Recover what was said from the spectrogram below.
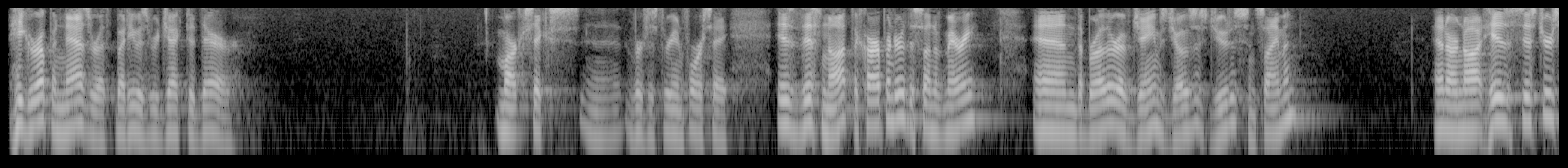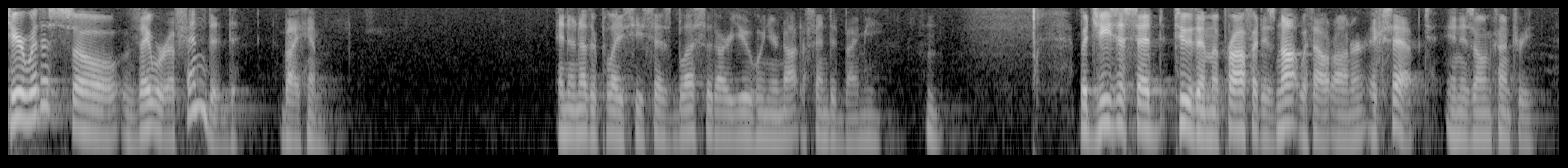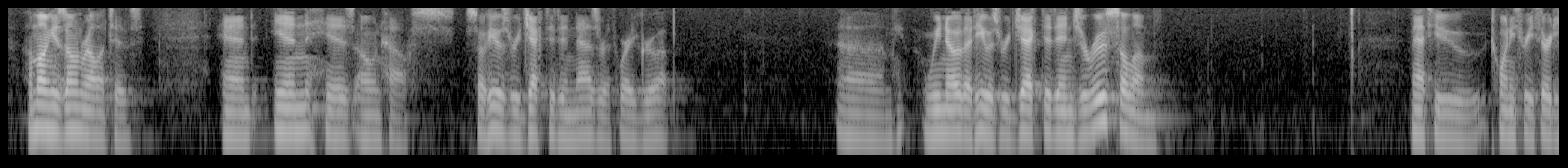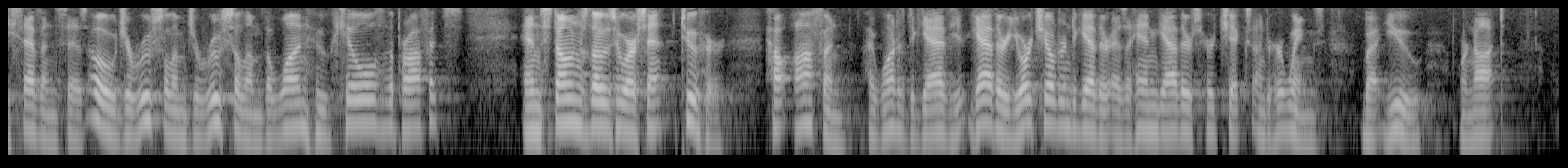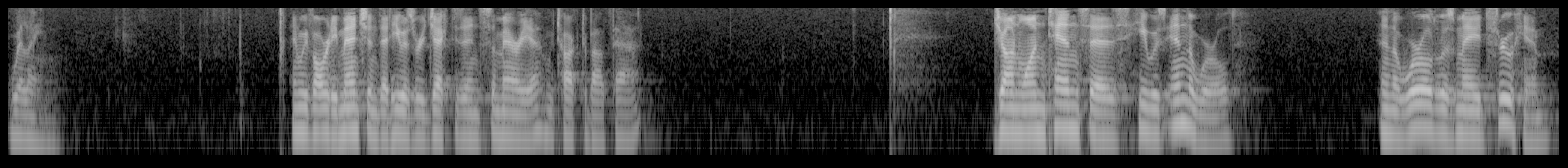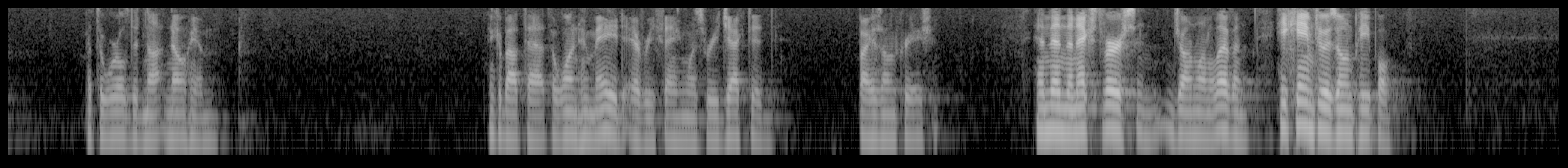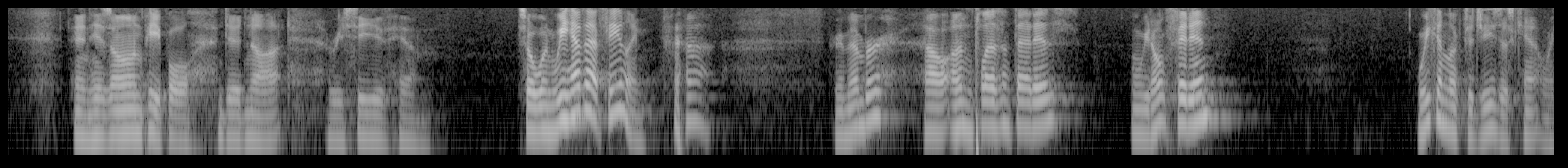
He grew up in Nazareth, but he was rejected there. Mark 6, uh, verses 3 and 4 say, Is this not the carpenter, the son of Mary, and the brother of James, Joseph, Judas, and Simon? And are not his sisters here with us? So they were offended by him. In another place, he says, Blessed are you when you're not offended by me. But Jesus said to them, A prophet is not without honor except in his own country, among his own relatives, and in his own house. So he was rejected in Nazareth, where he grew up. Um, we know that he was rejected in Jerusalem. Matthew 23 37 says, Oh, Jerusalem, Jerusalem, the one who kills the prophets and stones those who are sent to her. How often I wanted to gather, gather your children together as a hen gathers her chicks under her wings, but you were not willing. And we've already mentioned that he was rejected in Samaria. We talked about that. John 1:10 says he was in the world and the world was made through him, but the world did not know him. Think about that. The one who made everything was rejected by his own creation. And then the next verse in John 1:11, he came to his own people. And his own people did not receive him. So when we have that feeling, remember how unpleasant that is when we don't fit in? We can look to Jesus, can't we?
